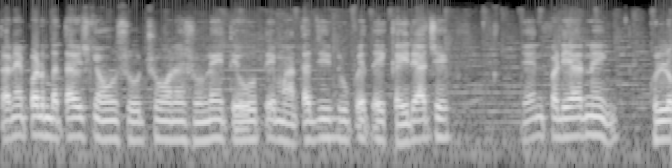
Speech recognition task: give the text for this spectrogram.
તને પણ બતાવીશ કે હું શું છું અને શું નહીં તેવું તે માતાજી રૂપે તે કહી રહ્યા છે. જયંત પંડ્યાને ખુલ્લો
